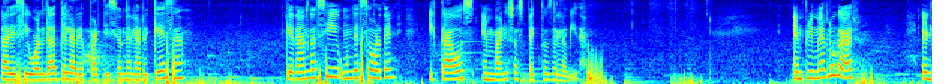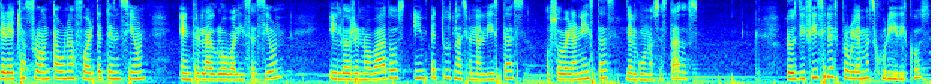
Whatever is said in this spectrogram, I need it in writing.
la desigualdad de la repartición de la riqueza, quedando así un desorden y caos en varios aspectos de la vida. En primer lugar, el derecho afronta una fuerte tensión entre la globalización y los renovados ímpetus nacionalistas o soberanistas de algunos estados. Los difíciles problemas jurídicos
